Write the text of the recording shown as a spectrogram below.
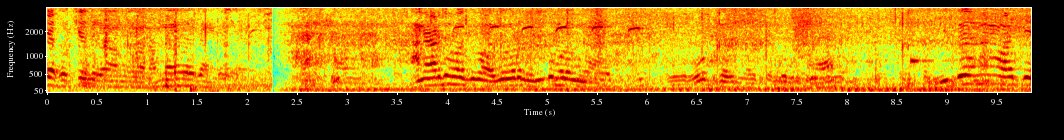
கரெக்டாக கொச்சி வச்சுருக்காங்க. நம்ம இருக்காங்க அங்கே நடந்து வளர்த்துக்கோ இது ஒரு ரெண்டு முழங்க. ரோட்டு இது என்ன வாழ்க்கை?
